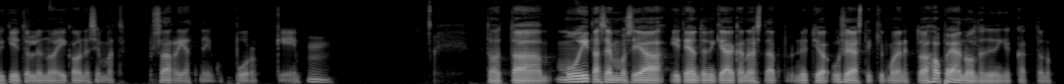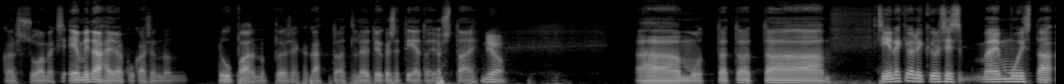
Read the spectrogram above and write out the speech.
tykitellyt nuo ikonisimmat sarjat niin kuin purkkiin. mm. Tota, muita semmosia, itse on tietenkin aikana sitä nyt jo useastikin mainittua hopeanuolta tietenkin katsonut myös suomeksi. Ei mitään hajoa, kuka sen on dupannut, jos ehkä katsoa, että löytyykö se tieto jostain. Joo. Uh, mutta tota, siinäkin oli kyllä siis, mä en muista,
